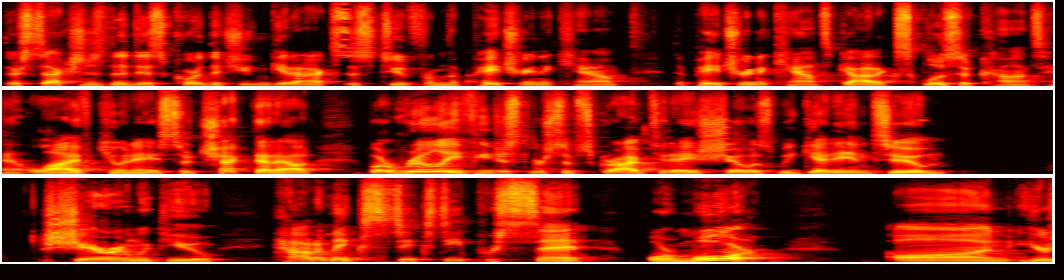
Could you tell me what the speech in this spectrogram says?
There's sections of the Discord that you can get access to from the Patreon account. The Patreon account's got exclusive content, live Q&A, so check that out. But really, if you just subscribe today's show as we get into sharing with you how to make 60% or more on your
